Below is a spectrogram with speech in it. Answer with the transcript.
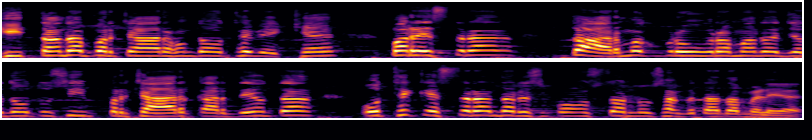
ਗੀਤਾਂ ਦਾ ਪ੍ਰਚਾਰ ਹੁੰਦਾ ਉੱਥੇ ਵੇਖਿਆ ਪਰ ਇਸ ਤਰ੍ਹਾਂ ਧਾਰਮਿਕ ਪ੍ਰੋਗਰਾਮਾਂ ਦਾ ਜਦੋਂ ਤੁਸੀਂ ਪ੍ਰਚਾਰ ਕਰਦੇ ਹੋ ਤਾਂ ਉੱਥੇ ਕਿਸ ਤਰ੍ਹਾਂ ਦਾ ਰਿਸਪੌਂਸ ਤੁਹਾਨੂੰ ਸੰਗਤਾਂ ਦਾ ਮਿਲਿਆ?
